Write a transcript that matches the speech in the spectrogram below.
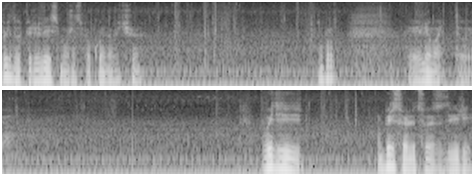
Блин, тут перелезть можно спокойно, вы чё? Ну, про... Или мать твою. Выйди, убери свое лицо из двери.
